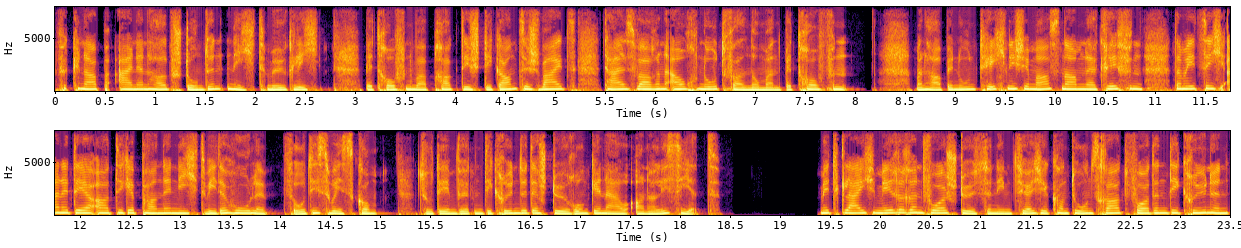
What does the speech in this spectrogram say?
für knapp eineinhalb Stunden nicht möglich. Betroffen war praktisch die ganze Schweiz, teils waren auch Notfallnummern betroffen. Man habe nun technische Maßnahmen ergriffen, damit sich eine derartige Panne nicht wiederhole, so die Swisscom. Zudem würden die Gründe der Störung genau analysiert. Mit gleich mehreren Vorstößen im Zürcher Kantonsrat fordern die Grünen,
